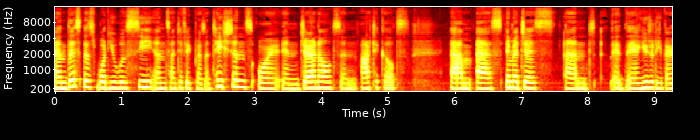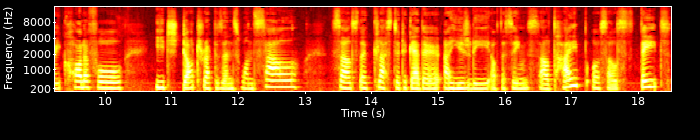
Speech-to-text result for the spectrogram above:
And this is what you will see in scientific presentations or in journals and articles um, as images, and they are usually very colorful. Each dot represents one cell. Cells that cluster together are usually of the same cell type or cell state,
